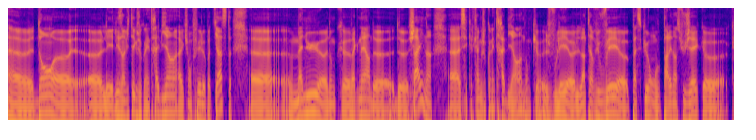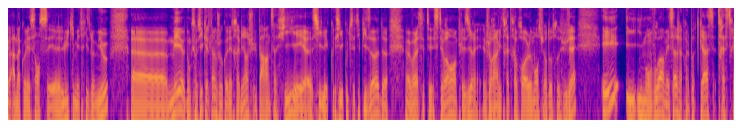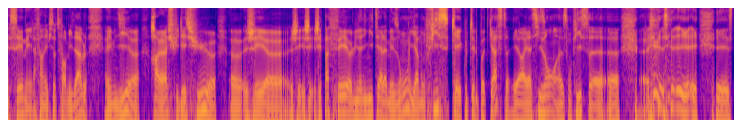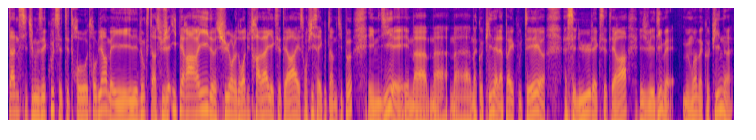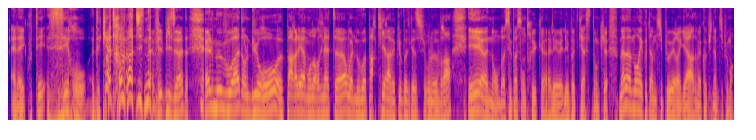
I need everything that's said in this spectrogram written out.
Euh, dans euh, euh, les, invités que je connais très bien qui ont fait le podcast, Manu donc Wagner de, Shine, c'est quelqu'un que je connais très bien, donc je voulais l'interviewer parce qu'on parlait d'un sujet que, à ma connaissance c'est lui qui maîtrise le mieux, mais donc c'est aussi quelqu'un que je connais très bien, je suis le parrain de sa fille. Et s'il écoute cet épisode, voilà c'était vraiment un plaisir. Et je le réinviterai très probablement sur d'autres sujets. Et il, m'envoie un message après le podcast, très stressé mais il a fait un épisode formidable. Et il me dit euh, Ah là là, je suis déçu, euh, euh, j'ai j'ai pas fait l'unanimité à la maison. Il y a mon fils qui a écouté le podcast. Et alors, il a 6 ans, son fils. et, Stan, si tu nous écoutes, c'était trop, trop bien. Mais il, donc, c'était un sujet hyper aride sur le droit du travail, etc. Et son fils a écouté un petit peu. Et il me dit Et, ma, ma, ma, ma, copine, elle a pas écouté, c'est nul, etc. Et je lui ai dit Mais mais moi, ma copine, elle a écouté zéro des 99 épisodes. Elle me voit dans le bureau euh, parler à mon ordinateur ou elle me voit partir avec le podcast sur le bras. Et euh, non, bah, c'est pas son truc, euh, les, les, podcasts. Donc, ma maman écoute un petit peu et regarde, ma copine un petit peu moins.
